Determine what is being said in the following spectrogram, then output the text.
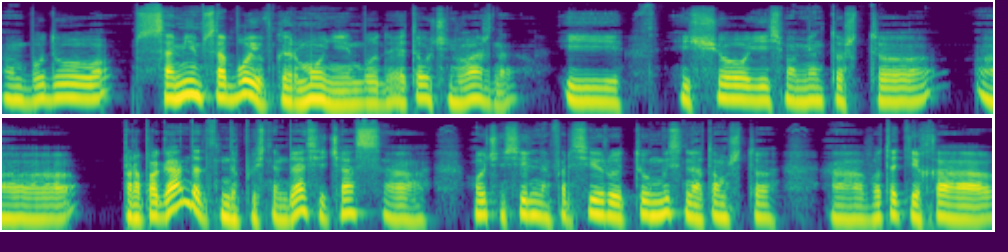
буду самим собой в гармонии буду, это очень важно. И еще есть момент то, что э, пропаганда, допустим, да, сейчас э, очень сильно форсирует ту мысль о том, что вот этих а,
